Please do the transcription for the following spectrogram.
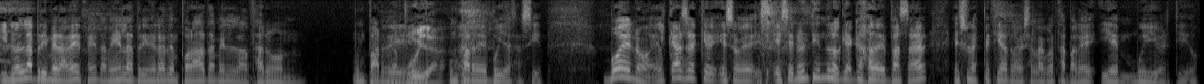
Y, y no es la primera vez, ¿eh? también en la primera temporada también le lanzaron un par de un par de pullas así. Bueno, el caso es que eso, es- ese no entiendo lo que acaba de pasar, es una especie de atravesar la cuarta pared y es muy divertido.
